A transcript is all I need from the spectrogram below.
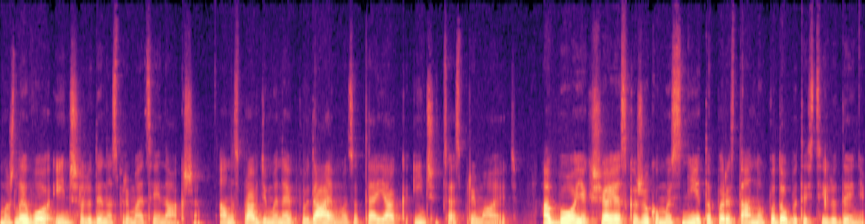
можливо інша людина сприйме це інакше. Але насправді ми не відповідаємо за те, як інші це сприймають. Або якщо я скажу комусь ні, то перестану подобатись цій людині.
